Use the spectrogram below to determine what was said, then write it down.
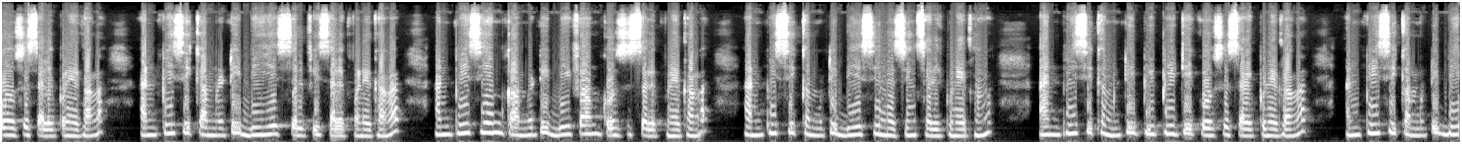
courses select பண்ணியிருக்காங்க and PC community BS selfie select பண்ணியிருக்காங்க and PCM community BPharm courses select பண்ணியிருக்காங்க and PC community BSc nursing select பண்ணியிருக்காங்க and PC community BPT courses select பண்ணியிருக்காங்க and PC community B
